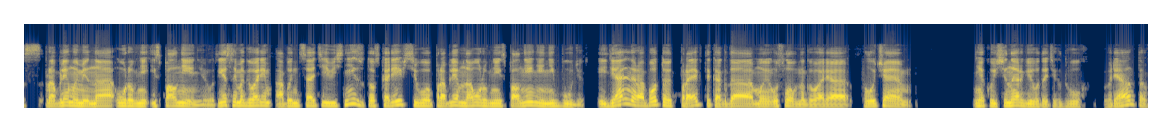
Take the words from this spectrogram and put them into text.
с проблемами на уровне исполнения. Вот если мы говорим об инициативе снизу, то, скорее всего, проблем на уровне исполнения не будет. Идеально работают проекты, когда мы, условно говоря, получаем некую синергию вот этих двух вариантов,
